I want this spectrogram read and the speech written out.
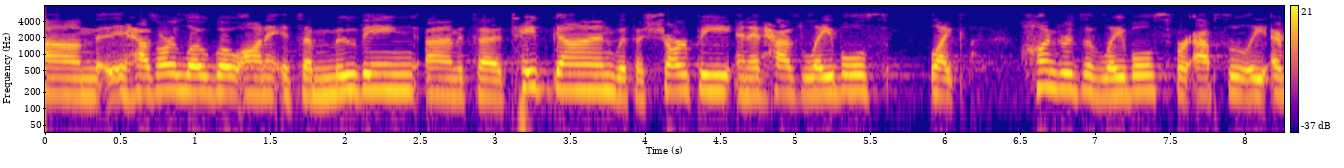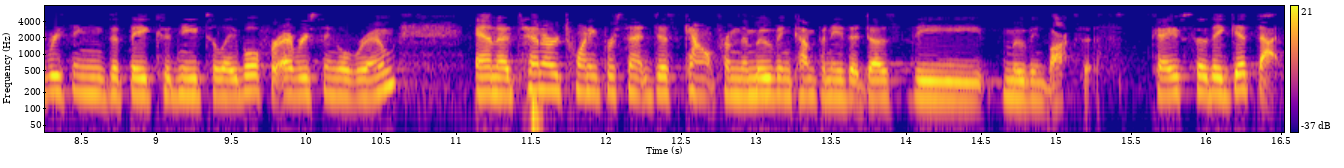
Um, it has our logo on it. It's a moving, um, it's a tape gun with a sharpie, and it has labels like hundreds of labels for absolutely everything that they could need to label for every single room, and a 10 or 20 percent discount from the moving company that does the moving boxes. Okay, so they get that.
